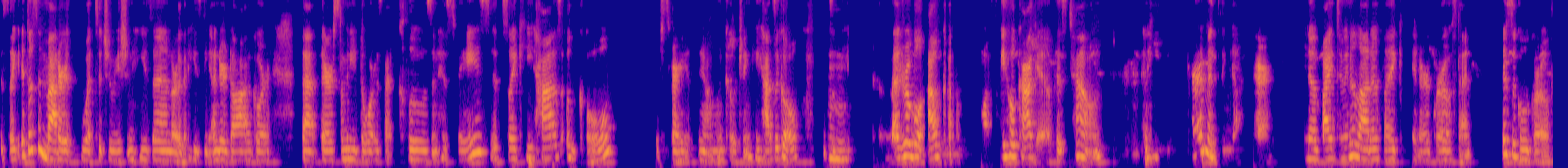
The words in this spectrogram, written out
It's like it doesn't matter what situation he's in or that he's the underdog or that there are so many doors that close in his face. It's like he has a goal, which is very, you know, in coaching, he has a goal. Mm-hmm. a measurable outcome. He wants to be Hokage of his town. And he determined to get there, you know, by doing a lot of like inner growth and physical growth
